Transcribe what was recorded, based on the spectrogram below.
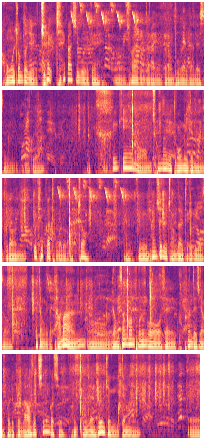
공을 좀 더 이렇게 채, 채 가지고 이렇게 어, 쳐야 된다라는 그런 부분에 대한 레슨이고요. 크게 뭐 엄청나게 도움이 되는 그런 꿀팁 같은 건 없죠. 네, 그 현실을 전달드리기 위해서 했던 겁니다. 다만 어, 영상만 보는 것에 국한되지 않고 이렇게 나와서 치는 것이 굉장히 효율적이기 때문에 예,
